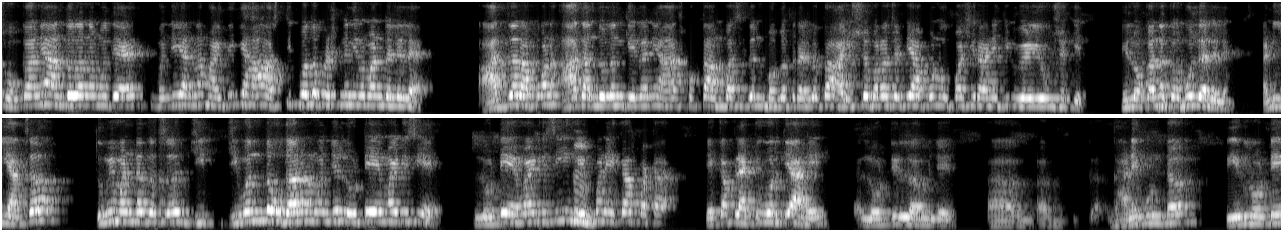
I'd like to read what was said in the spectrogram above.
झोकाने आंदोलनामध्ये आहेत. म्हणजे यांना माहितीये की हा अस्तित्वाचा प्रश्न निर्माण झालेला आहे. आज जर आपण आज आंदोलन केलं आणि आज फक्त आंबा सीझन बघत राहिलो तर आयुष्यभरासाठी आपण उपाशी राहण्याची वेळ येऊ शकेल. हे लोकांना कबूल झालेलं आहे. आणि याचं तुम्ही म्हणता तसं जी जिवंत उदाहरण म्हणजे लोटे एमआयडीसी आहे. लोटे एमआयडीसी हे पण एका पटा एका प्लॅट्यूवरती आहे. लोटे म्हणजे घाणेकुंट लोटे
